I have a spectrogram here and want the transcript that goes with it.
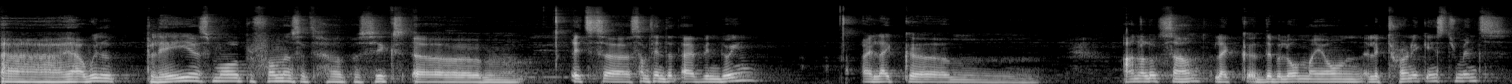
Uh, yeah, we'll play a small performance at half past six. Um, it's uh, something that I've been doing I like um, analog sound, like uh, develop my own electronic instruments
